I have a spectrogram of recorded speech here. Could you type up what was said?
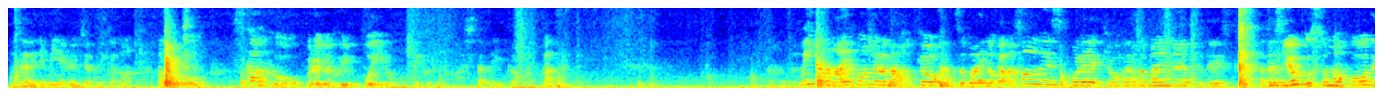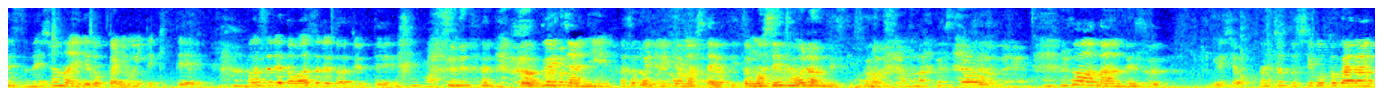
おしゃれに見えるんじゃないかな。あとスカーフをブルベ冬っぽい色持ってくるとかしたらいいと思います。みーたんの iPhone ショルダーも今日発売のかな？そうです。これ今日発売のやつです。私よくスマホをですね車内でどっかに置いてきて 忘れた忘れたって言って忘れた。そうグーちゃんにあそこに置いてましたよっていつも教えてもらうんですけど。でもなくしちゃうよね。そうなんです。よいしょ。ちょっと仕事柄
